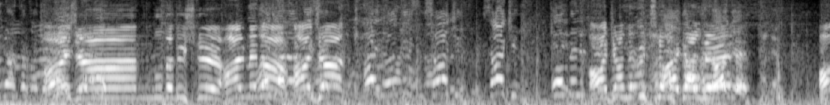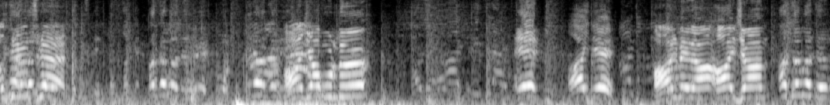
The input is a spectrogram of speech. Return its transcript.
Yine atamadı. Aycan bu da düştü. Almeda, Aycan. Haydi öndesin, sakin, sakin. Bombeli. Aycan'la 3 labut kaldı. 6'ya 3'ler. Atamadı. Yine atamadı. Aycan vurdu. Haydi. Almeda, Aycan. Atamadı.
